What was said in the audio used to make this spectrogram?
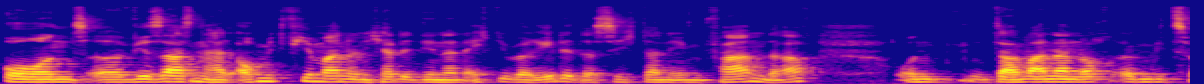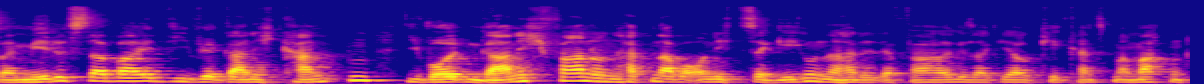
Und äh, wir saßen halt auch mit vier Mann und ich hatte den dann echt überredet, dass ich dann eben fahren darf. Und da waren dann noch irgendwie zwei Mädels dabei, die wir gar nicht kannten. Die wollten gar nicht fahren und hatten aber auch nichts dagegen. Und dann hatte der Fahrer gesagt, ja, okay, kannst mal machen.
